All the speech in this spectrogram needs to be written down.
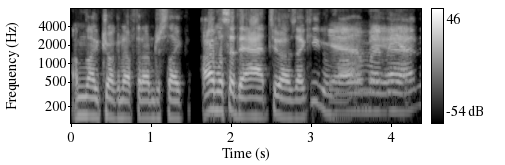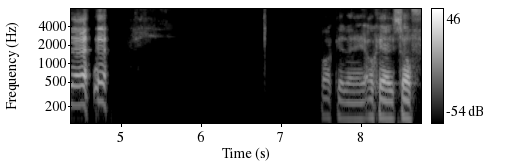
I'm like drunk enough that I'm just like I almost said the at too. I was like, you can Yeah, follow me at. Fucking a. Okay, so f-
